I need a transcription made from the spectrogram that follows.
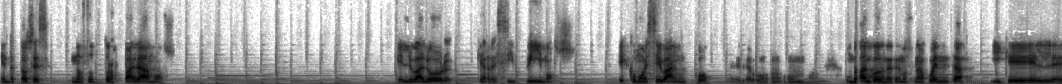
Entonces, nosotros pagamos el valor que recibimos. Es como ese banco, eh, un banco donde tenemos una cuenta y que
